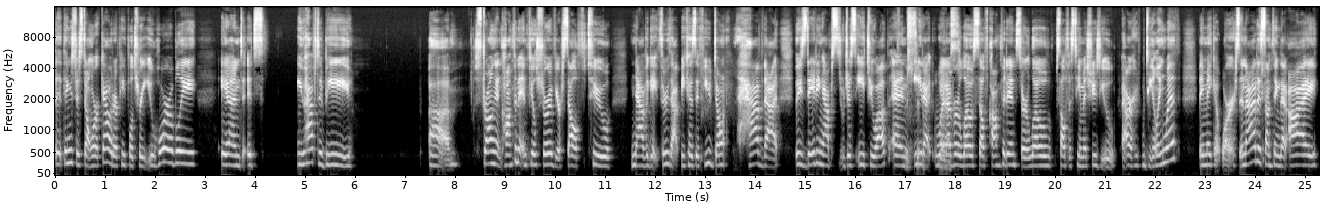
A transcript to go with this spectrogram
that things just don't work out or people treat you horribly and it's you have to be um, strong and confident and feel sure of yourself to navigate through that because if you don't have that these dating apps just eat you up and eat at whatever Yes. low self-confidence or low self-esteem issues you are dealing with they make it worse and that is something that i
